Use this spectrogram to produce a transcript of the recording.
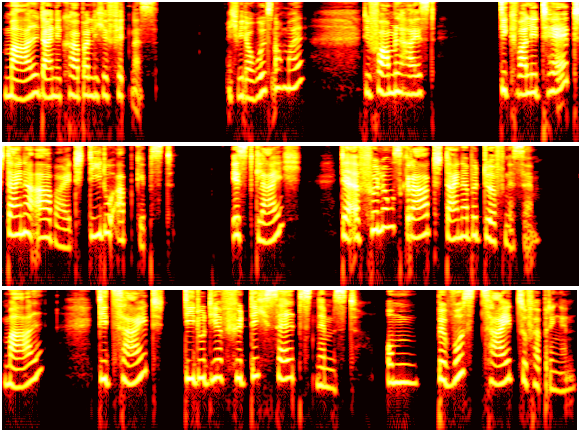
mal deine körperliche Fitness. Ich wiederhole es nochmal. Die Formel heißt, die Qualität deiner Arbeit, die du abgibst, ist gleich der Erfüllungsgrad deiner Bedürfnisse mal die Zeit, die du dir für dich selbst nimmst, um bewusst Zeit zu verbringen,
